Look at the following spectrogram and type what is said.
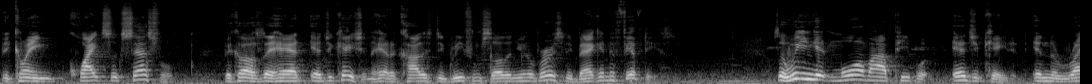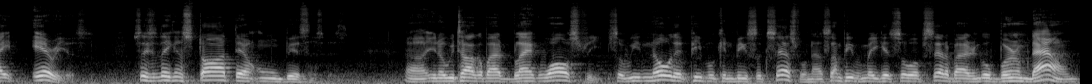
became quite successful because they had education. They had a college degree from Southern University back in the 50s. So we can get more of our people educated in the right areas so that they can start their own businesses. Uh, you know, we talk about Black Wall Street, so we know that people can be successful. Now, some people may get so upset about it and go burn them down,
